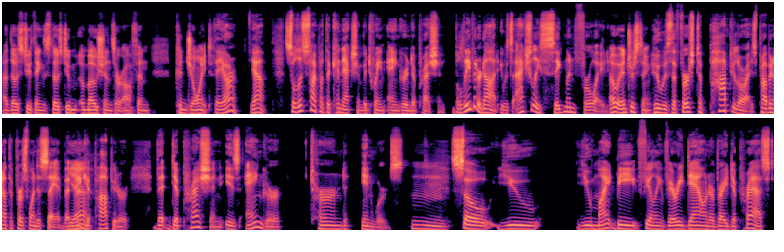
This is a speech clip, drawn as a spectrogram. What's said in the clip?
Uh, those two things, those two emotions are often conjoined. They are, yeah. So let's talk about the connection between anger and depression. Believe it or not, it was actually Sigmund Freud Oh, interesting. who was the first to popularize, probably not the first one to say it, but make it popular, that depression is anger turned inwards. Hmm. So you you might be feeling very down or very depressed.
